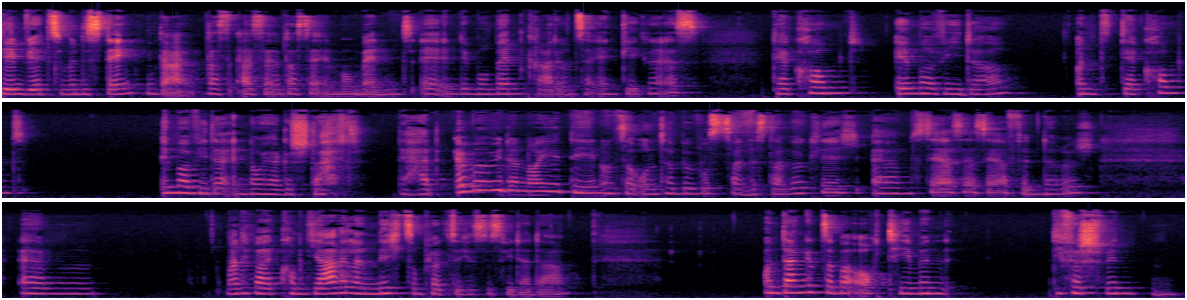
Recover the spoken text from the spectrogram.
den wir zumindest denken, da, dass, er, dass er im Moment, äh, in dem Moment gerade unser Endgegner ist, der kommt immer wieder und der kommt immer wieder in neuer Gestalt. Der hat immer wieder neue Ideen. Unser Unterbewusstsein ist da wirklich ähm, sehr, sehr, sehr erfinderisch. Ähm, manchmal kommt jahrelang nichts und plötzlich ist es wieder da. Und dann gibt es aber auch Themen, die verschwinden.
